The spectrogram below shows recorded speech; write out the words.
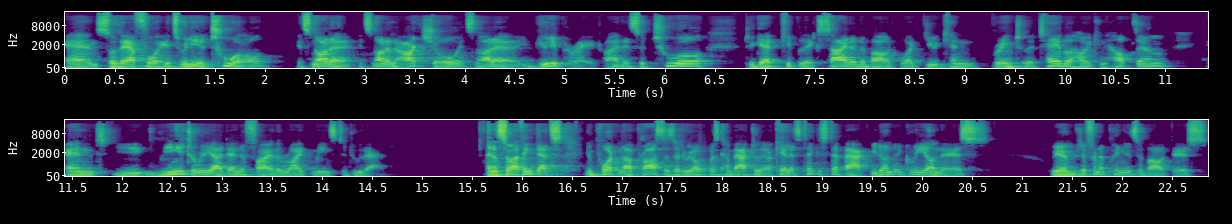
And so therefore it's really a tool. It's not a it's not an art show, it's not a beauty parade, right? It's a tool to get people excited about what you can bring to the table, how you can help them. And you, we need to really identify the right means to do that. And so I think that's important in our process that we always come back to that. Okay, let's take a step back. We don't agree on this. We have different opinions about this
